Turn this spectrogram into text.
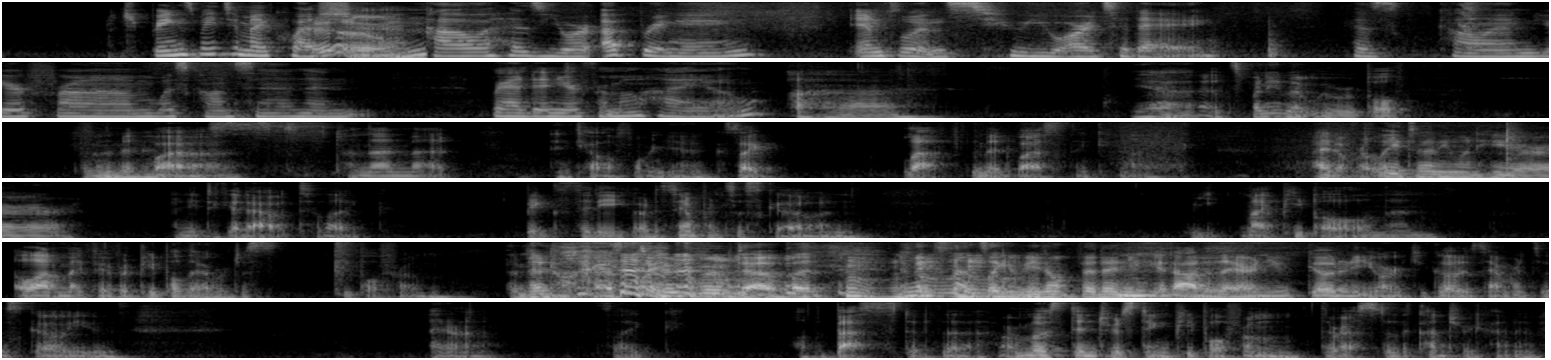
which brings me to my question: Ew. How has your upbringing influenced who you are today? Because Colin, you're from Wisconsin, and Brandon, you're from Ohio. Uh huh. Yeah, it's funny that we were both from the the Midwest, and then met in California because I left the Midwest thinking like I don't relate to anyone here. I need to get out to like big city, go to San Francisco and meet my people. And then a lot of my favorite people there were just people from the Midwest who moved out. But it makes sense. Like if you don't fit in, you get out of there and you go to New York, you go to San Francisco, you I don't know. It's like all the best of the or most interesting people from the rest of the country kind of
